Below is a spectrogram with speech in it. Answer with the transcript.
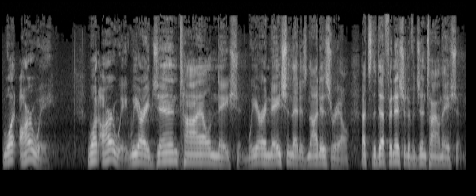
what are we? What are we? We are a Gentile nation. We are a nation that is not Israel. That's the definition of a Gentile nation.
